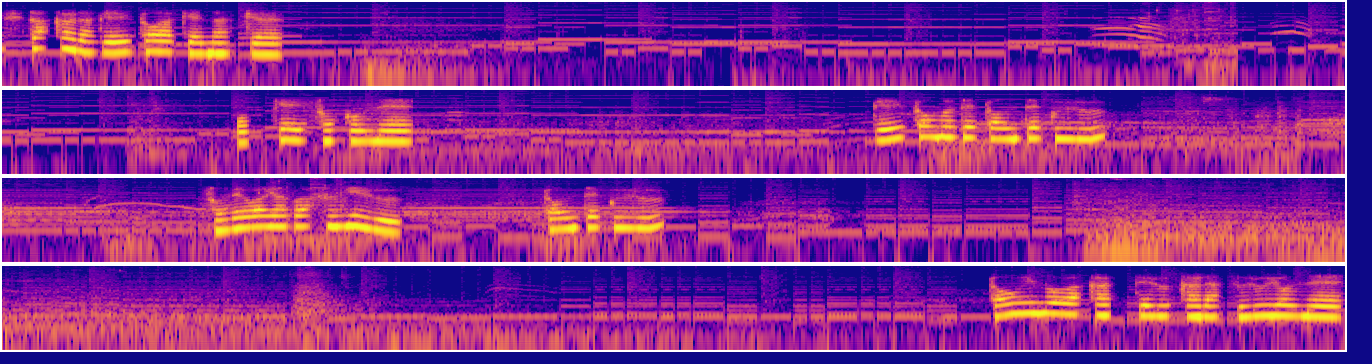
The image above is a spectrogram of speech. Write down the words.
通電したからゲート開けなきゃ。オッケーそこね。ゲートまで飛んでくる？それはやばすぎる。飛んでくる？遠いの分かってるから釣るよね。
